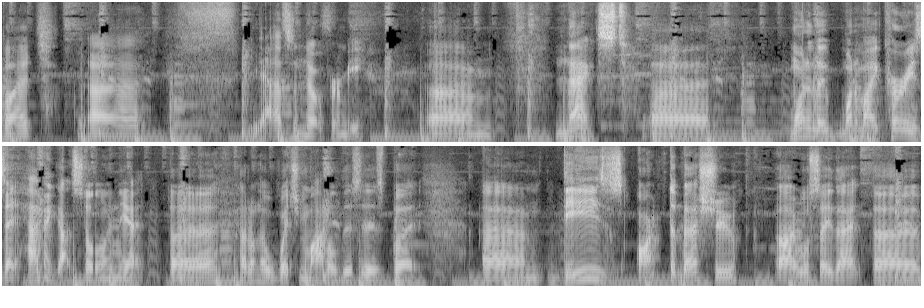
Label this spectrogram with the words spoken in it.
but uh, yeah, that's a no for me. Um, next, uh, one of the one of my curries that haven't got stolen yet. Uh, I don't know which model this is, but um, these aren't the best shoe. I will say that. Uh,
